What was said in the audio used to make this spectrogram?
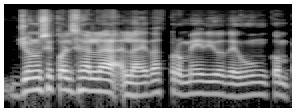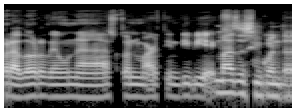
yo no sé cuál sea la, edad promedio de un comprador de una Aston Martin DBX. Más de 50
